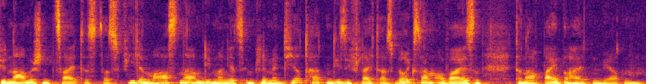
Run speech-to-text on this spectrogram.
dynamischen Zeit ist, dass viele Maßnahmen, die man jetzt implementiert hat und die sich vielleicht als wirksam erweisen, dann auch beibehalten werden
